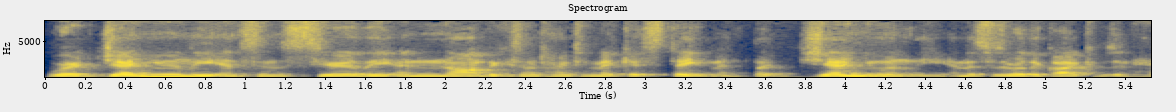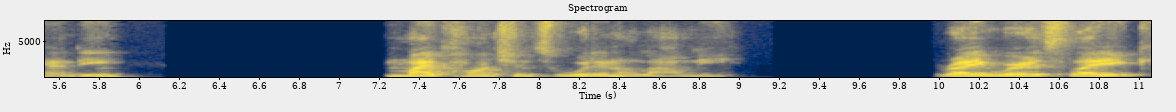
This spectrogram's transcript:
we're genuinely and sincerely, and not because I'm trying to make a statement, but genuinely, and this is where the guide comes in handy, my conscience wouldn't allow me, right? Where it's like,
